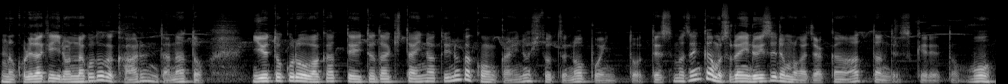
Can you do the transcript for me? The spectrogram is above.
まあ、これだけいろんなことが変わるんだなというところを分かっていただきたいなというのが今回の一つのポイントです。まあ、前回もそれに類するものが若干あったんですけれども、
